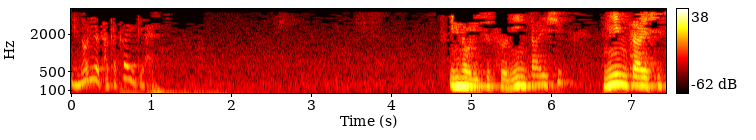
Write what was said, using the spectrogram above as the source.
祈りは戦いである。祈りつつ忍耐し、忍耐しつ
